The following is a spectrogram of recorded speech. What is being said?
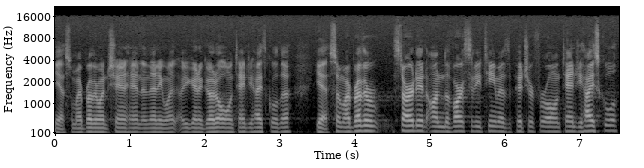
Yeah, so my brother went to Shanahan, and then he went, Are you going to go to Olentangy High School, though? Yeah, so my brother started on the varsity team as a pitcher for Olentangy High School.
